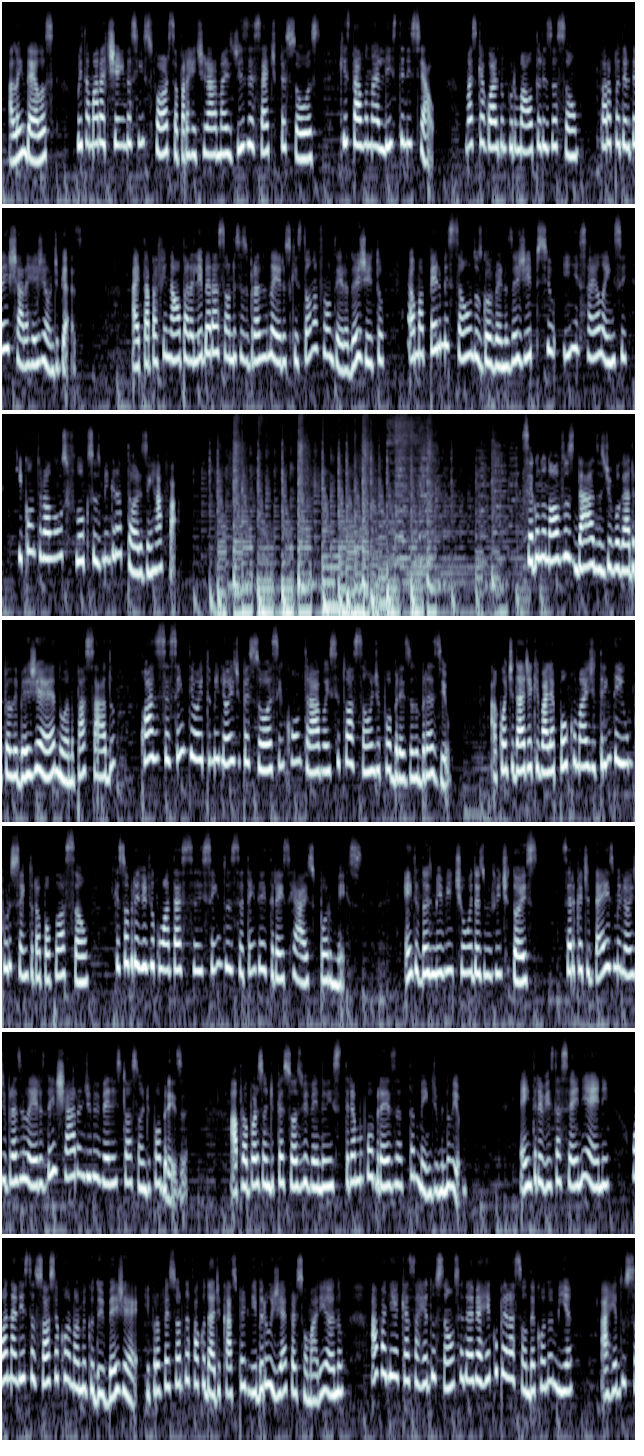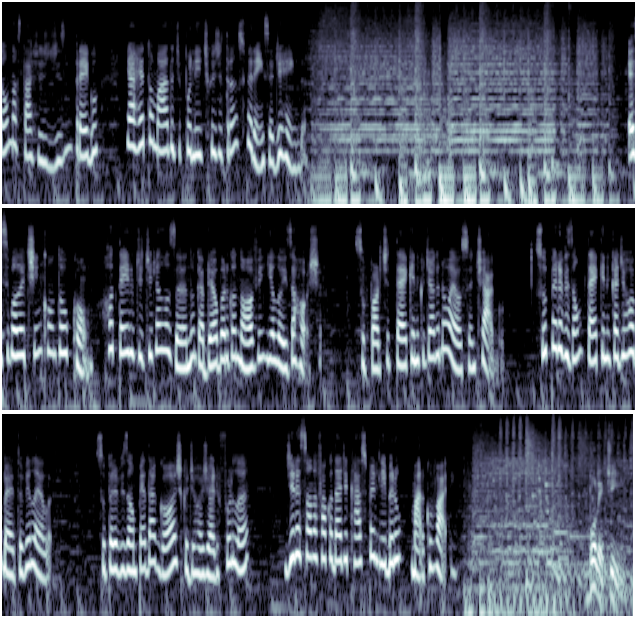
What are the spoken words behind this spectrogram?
Além delas, o Itamaraty ainda se esforça para retirar mais 17 pessoas que estavam na lista inicial, mas que aguardam por uma autorização para poder deixar a região de Gaza. A etapa final para a liberação desses brasileiros que estão na fronteira do Egito é uma permissão dos governos egípcio e israelense que controlam os fluxos migratórios em Rafah. Segundo novos dados divulgados pelo IBGE no ano passado, quase 68 milhões de pessoas se encontravam em situação de pobreza no Brasil. A quantidade equivale a pouco mais de 31% da população, que sobrevive com até 673 reais por mês. Entre 2021 e 2022, cerca de 10 milhões de brasileiros deixaram de viver em situação de pobreza. A proporção de pessoas vivendo em extrema pobreza também diminuiu. Em entrevista à CNN, o analista socioeconômico do IBGE e professor da Faculdade Casper Libero, Jefferson Mariano, avalia que essa redução se deve à recuperação da economia, à redução nas taxas de desemprego e à retomada de políticas de transferência de renda. Esse boletim contou com roteiro de Dília Lozano, Gabriel Borgonov e Heloísa Rocha. Suporte técnico de Agnoel Santiago. Supervisão técnica de Roberto Vilela supervisão pedagógica de Rogério Furlan, direção da Faculdade Casper Libero, Marco Vale. Boletim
